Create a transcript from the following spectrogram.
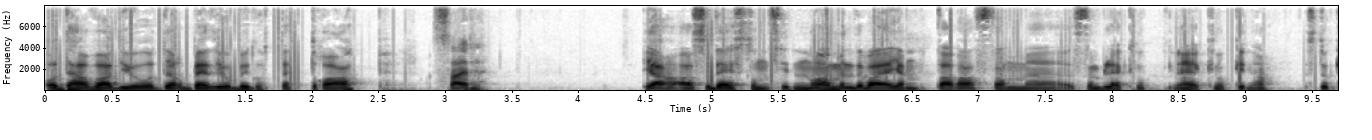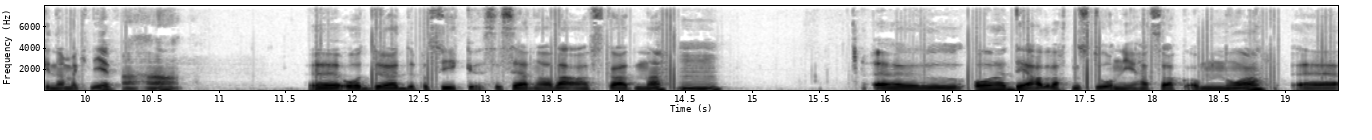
Og der, var det jo, der ble det jo begått et drap. Serr? Ja, altså det er en stund siden nå, men det var ei jente da som, som ble knok knokken, ja. Stukket ned med kniv. Aha. Eh, og døde på sykehuset senere da, av skadene. Mm. Uh, og det hadde vært en stor nyhetssak om nå, uh,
